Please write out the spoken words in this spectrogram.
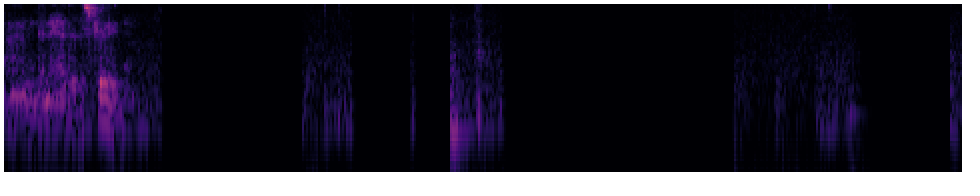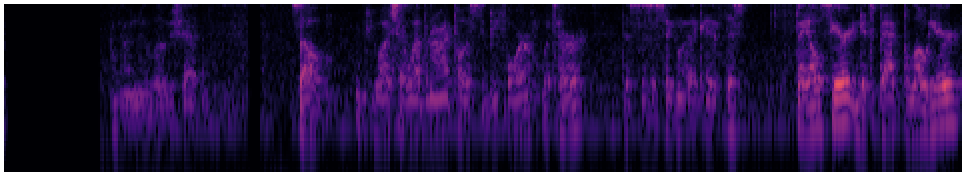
I'm going to add to this trade. No new lugs yet. So, if you watch that webinar I posted before with her, this is a signal. Like if this fails here and gets back below here,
